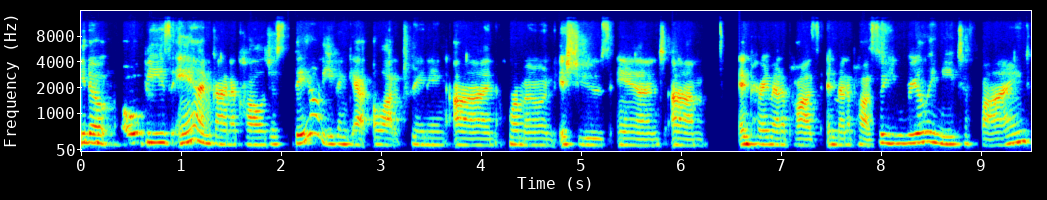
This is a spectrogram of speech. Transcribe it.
you know, OBs and gynecologists, they don't even get a lot of training on hormone issues and um, and perimenopause and menopause. So you really need to find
